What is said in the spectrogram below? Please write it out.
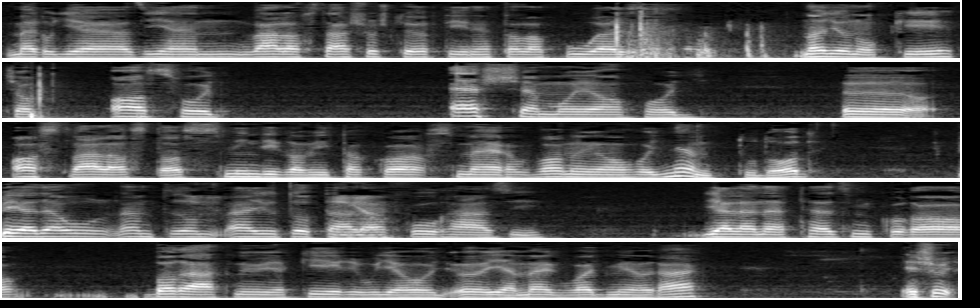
mert ugye az ilyen választásos történet alapú, ez nagyon oké, okay, csak az, hogy ez sem olyan, hogy ö, azt választasz mindig, amit akarsz, mert van olyan, hogy nem tudod. Például, nem tudom, eljutottál Igen. a kórházi jelenethez, mikor a barátnője kéri ugye, hogy ölje meg, vagy mi a rák. És hogy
